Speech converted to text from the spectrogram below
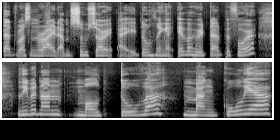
That wasn't right. I'm so sorry. I don't think I ever heard that before. Lebanon, Moldova, Mongolia,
